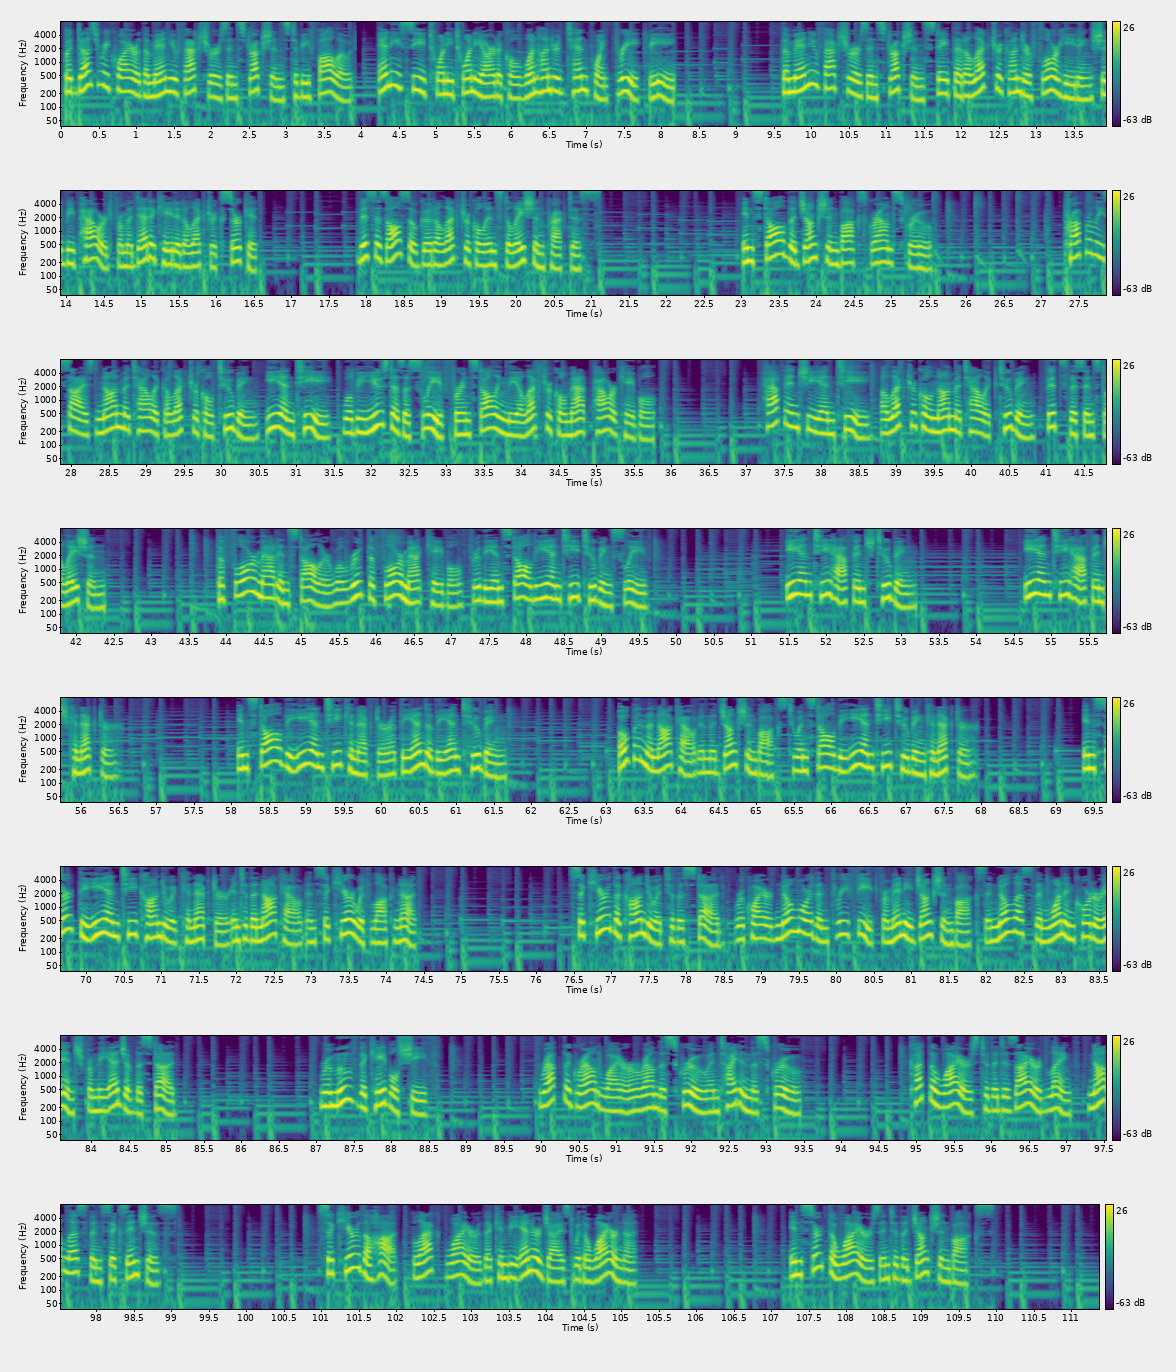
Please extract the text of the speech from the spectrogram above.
but does require the manufacturer's instructions to be followed. NEC 2020 Article 110.3, b. The manufacturer's instructions state that electric underfloor heating should be powered from a dedicated electric circuit. This is also good electrical installation practice. Install the junction box ground screw. Properly sized non-metallic electrical tubing, ENT, will be used as a sleeve for installing the electrical mat power cable. Half-inch ENT, electrical non-metallic tubing, fits this installation. The floor mat installer will route the floor mat cable through the installed ENT tubing sleeve. ENT half-inch tubing ENT half-inch connector Install the ENT connector at the end of the ENT tubing. Open the knockout in the junction box to install the ENT tubing connector. Insert the ENT conduit connector into the knockout and secure with lock nut. Secure the conduit to the stud, required no more than 3 feet from any junction box and no less than 1 and quarter inch from the edge of the stud. Remove the cable sheath. Wrap the ground wire around the screw and tighten the screw. Cut the wires to the desired length, not less than 6 inches. Secure the hot, black, wire that can be energized with a wire nut. Insert the wires into the junction box.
